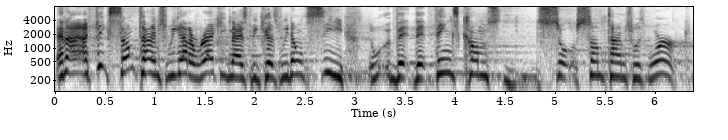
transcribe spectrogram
And I, I, think sometimes we got to recognize because we don't see that, that things come so, sometimes with work.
